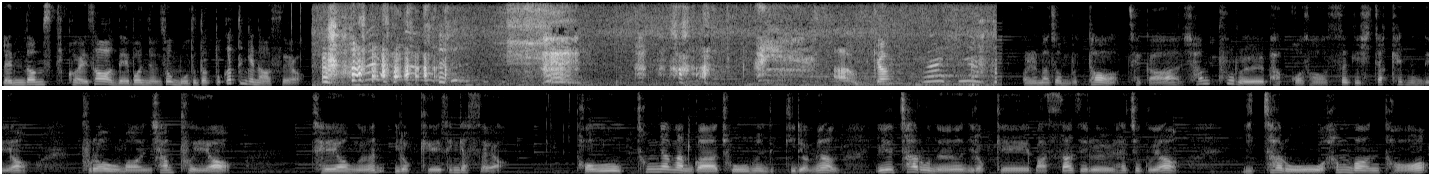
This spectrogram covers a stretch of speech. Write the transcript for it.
랜덤 스티커에서 네 번 연속 모두 다 똑같은 게 나왔어요. 아 웃겨. 얼마 전부터 제가 샴푸를 바꿔서 쓰기 시작했는데요. 브라우먼 샴푸예요. 제형은 이렇게 생겼어요. 더욱 청량함과 좋음을 느끼려면 1차로는 이렇게 마사지를 해주고요. 2차로 한 번 더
